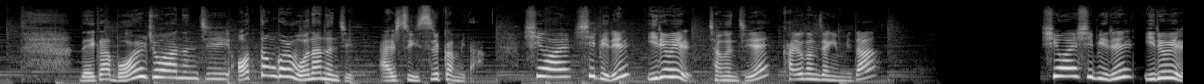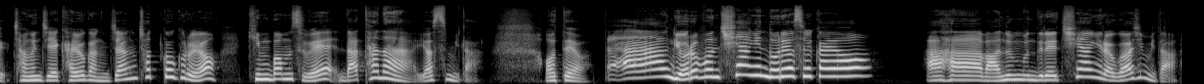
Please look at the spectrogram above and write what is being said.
내가 뭘 좋아하는지 어떤 걸 원하는지 알 수 있을 겁니다. 10월 11일 일요일 정은지의 가요광장입니다. 10월 11일 일요일 정은지의 가요광장 첫 곡으로요. 김범수의 나타나 였습니다. 어때요? 딱 여러분 취향인 노래였을까요? 아하, 많은 분들의 취향이라고 하십니다.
